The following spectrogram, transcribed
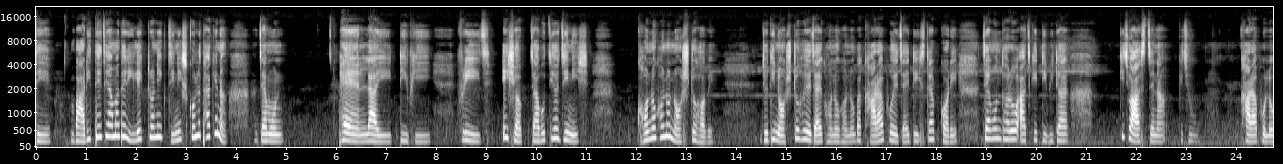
যে বাড়িতে যে আমাদের ইলেকট্রনিক জিনিসগুলো থাকে না, যেমন ফ্যান লাইট টিভি ফ্রিজ এইসব যাবতীয় জিনিস ঘন ঘন নষ্ট হবে। যদি নষ্ট হয়ে যায় ঘন ঘন বা খারাপ হয়ে যায় ডিস্টার্ব করে, যেমন ধরো আজকে টিভিটা কিছু আসছে না, কিছু খারাপ হলো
